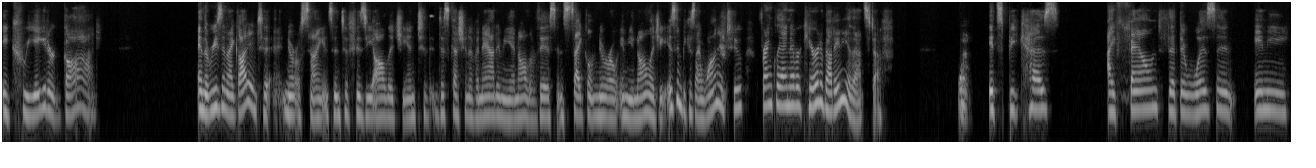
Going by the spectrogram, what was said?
a creator God. And the reason I got into neuroscience, into physiology, into the discussion of anatomy and all of this and psychoneuroimmunology isn't because I wanted to. Frankly, I never cared about any of that stuff. It's because I found that there wasn't any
